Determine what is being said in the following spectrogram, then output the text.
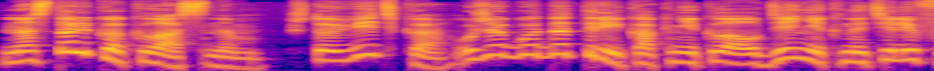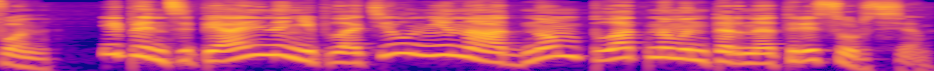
Настолько классным, что Витька уже года три как не клал денег на телефон и принципиально не платил ни на одном платном интернет-ресурсе.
